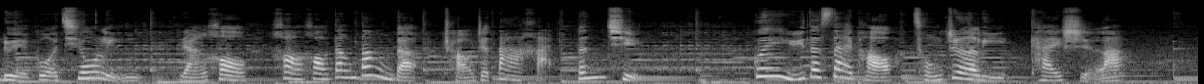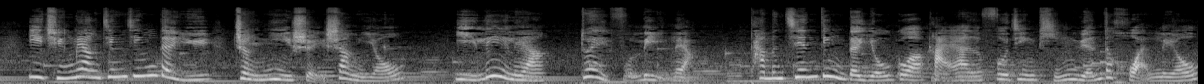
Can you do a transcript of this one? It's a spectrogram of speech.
掠过丘陵，然后浩浩荡荡地朝着大海奔去。鲑鱼的赛跑从这里开始啦！一群亮晶晶的鱼正逆水上游，以力量对付力量。它们坚定地游过海岸附近平原的缓流，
